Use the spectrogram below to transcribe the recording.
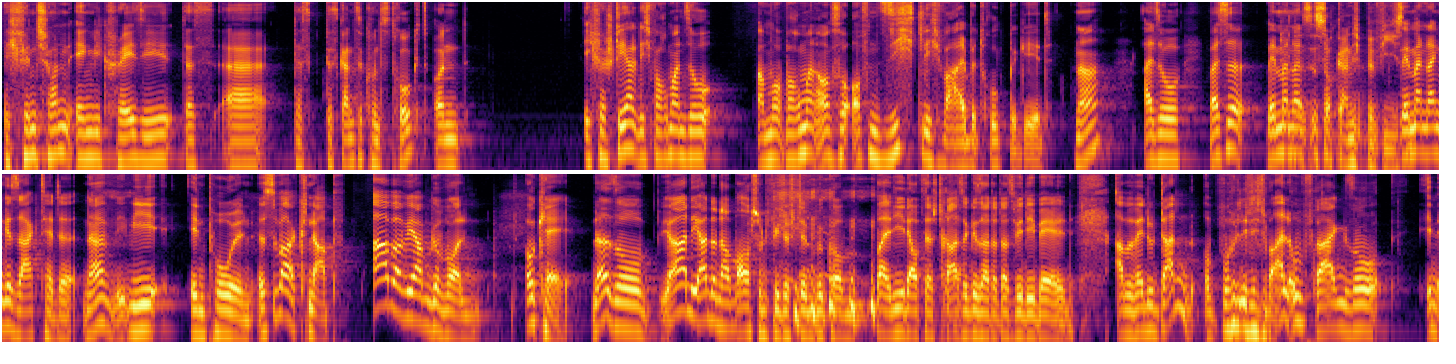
ich finde schon irgendwie crazy, dass äh, das, das ganze Konstrukt und ich verstehe halt nicht, warum man so, warum man auch so offensichtlich Wahlbetrug begeht. Ne? Also, weißt du, wenn man dann. das ist doch gar nicht bewiesen. Wenn man dann gesagt hätte, ne, wie, wie in Polen, es war knapp, aber wir haben gewonnen. Okay. Ne, so, ja, die anderen haben auch schon viele Stimmen bekommen, weil jeder auf der Straße gesagt hat, dass wir die wählen. Aber wenn du dann, obwohl in den Wahlumfragen so in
